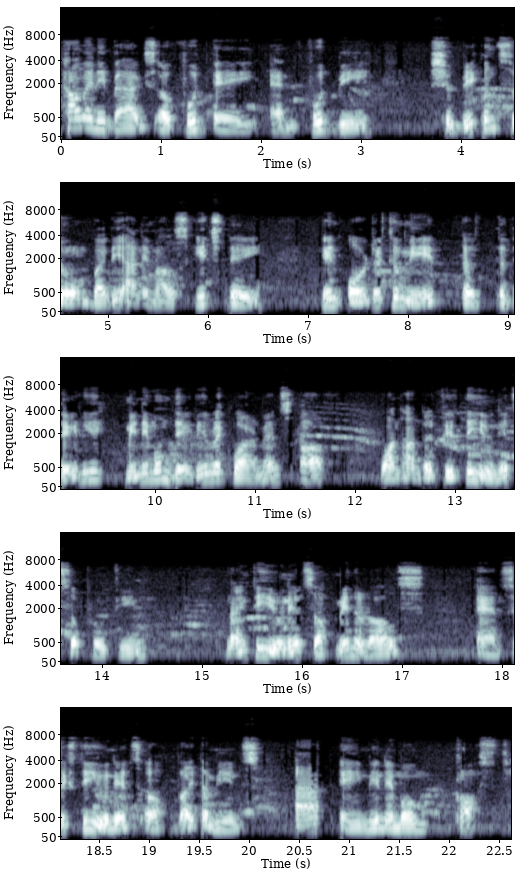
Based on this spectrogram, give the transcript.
How many bags of food A and food B should be consumed by the animals each day in order to meet the, the daily minimum daily requirements of 150 units of protein, 90 units of minerals, and 60 units of vitamins at a minimum cost.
